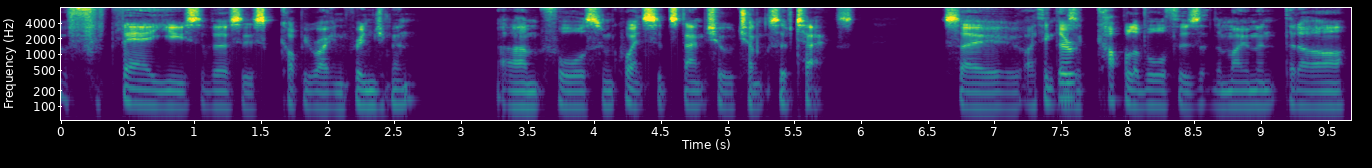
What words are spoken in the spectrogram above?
f- fair use versus copyright infringement um, for some quite substantial chunks of text. So I think there, there's a couple of authors at the moment that are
